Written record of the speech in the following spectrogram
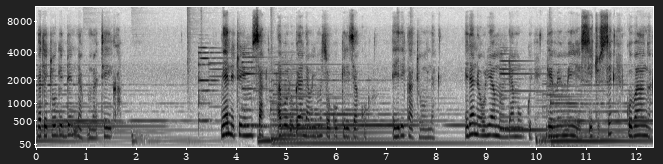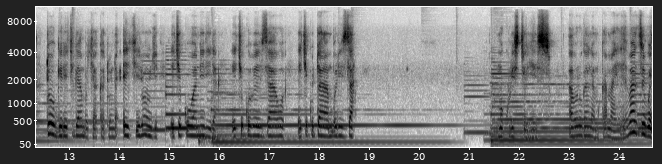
nga tetwogedde nna ku mateeka. Naye ne tuyimusa abooluganda buyimusa okukkirizako eri katonda. Era n'owulira munda mu ggwe ng'emmeeme ye situse kubanga twogera ekigambo kya katonda ekirungi ekikuwanirira ekikubeezaawo ekikutambuliza mu kristo yesu. Abooluganda mukama yeebazibwe.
